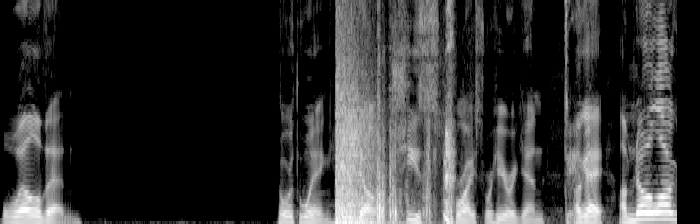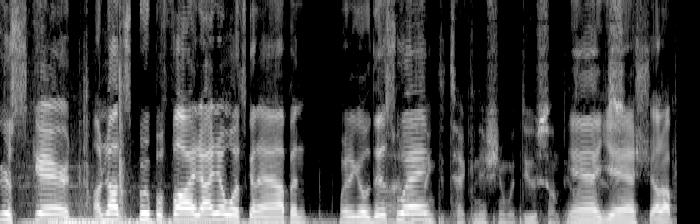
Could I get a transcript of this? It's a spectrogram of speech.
Well then. North Wing. Here we go. Jesus Christ, we're here again. Damn. Okay, I'm no longer scared. I'm not spoopified. I know what's gonna happen. We're gonna go this I way. don't think the technician would do something Yeah, like yeah, shut up.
